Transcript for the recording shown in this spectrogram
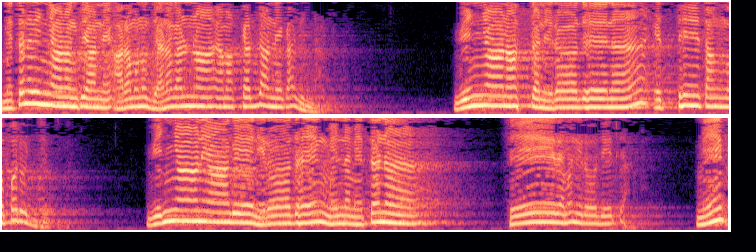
මෙතන විඥානං කියන්නේ අරමුණු දැනගන්නා යමක් ඇද්දන්නේ එකයි විඥාන. විඥානස්ස නිරෝධේන එත්තේතං උපරුද්ධති විඥානයාගේ නිරෝධයෙන් මෙන්න මෙතන සේරම නිරෝධයට මේක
